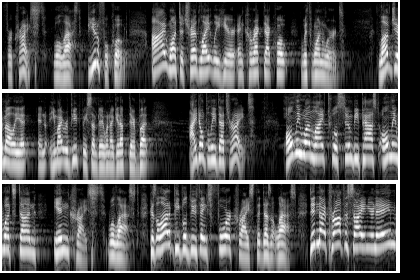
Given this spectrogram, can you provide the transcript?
for Christ will last. Beautiful quote. I want to tread lightly here and correct that quote with one word. Love Jim Elliot, and he might rebuke me someday when I get up there, but I don't believe that's right. Only one life will soon be past. Only what's done in Christ will last. Because a lot of people do things for Christ that doesn't last. Didn't I prophesy in your name?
